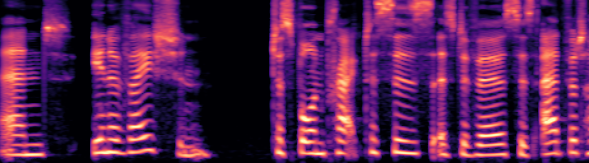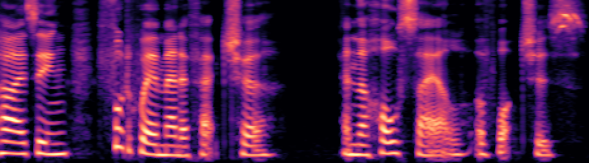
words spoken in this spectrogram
and innovation to spawn practices as diverse as advertising, footwear manufacture, and the wholesale of watches.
